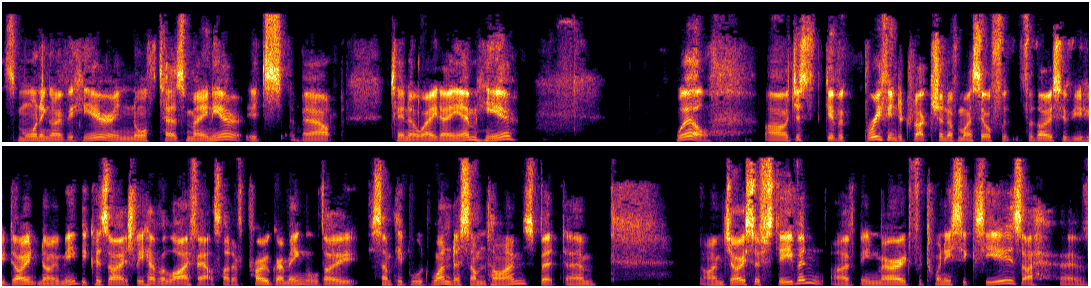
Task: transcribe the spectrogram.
It's morning over here in North Tasmania. It's about 10:08 a.m. here. Well, I'll just give a brief introduction of myself for, for, those of you who don't know me, because I actually have a life outside of programming, although some people would wonder sometimes. But um, I'm Joseph Stephen. I've been married for 26 years. I have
